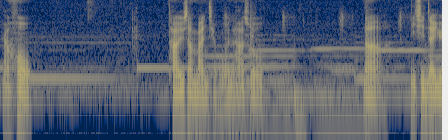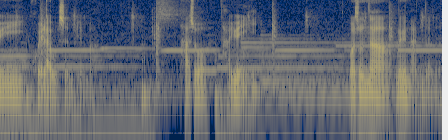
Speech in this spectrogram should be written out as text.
然后他去上班前，我问他说：“那你现在愿意回来我身边吗？”他说他愿意。我说那那个男的呢？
